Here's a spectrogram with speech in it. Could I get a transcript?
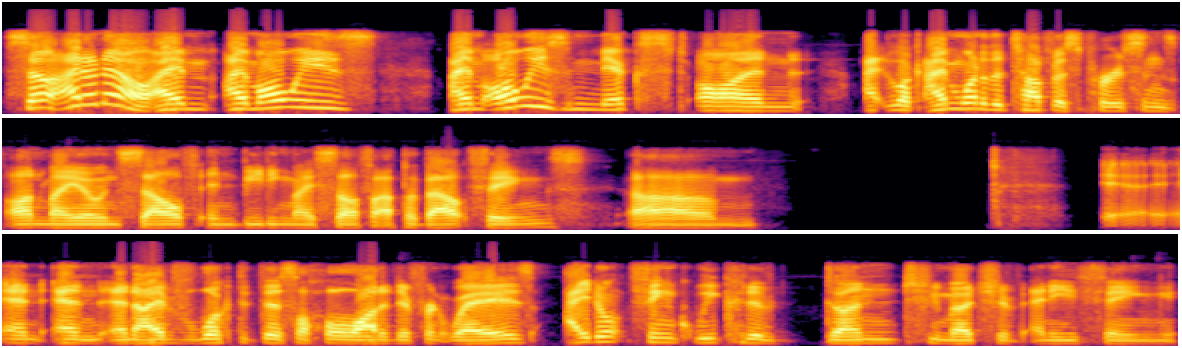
so I don't know. I'm I'm always I'm always mixed on I, look, I'm one of the toughest persons on my own self and beating myself up about things. Um, and and and I've looked at this a whole lot of different ways. I don't think we could have done too much of anything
